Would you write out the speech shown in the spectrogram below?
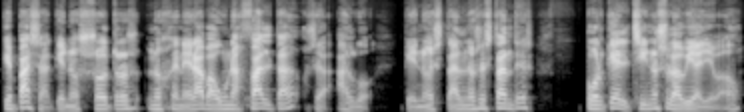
¿Qué pasa? Que nosotros nos generaba una falta, o sea, algo que no está en los estantes, porque el chino se lo había llevado.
